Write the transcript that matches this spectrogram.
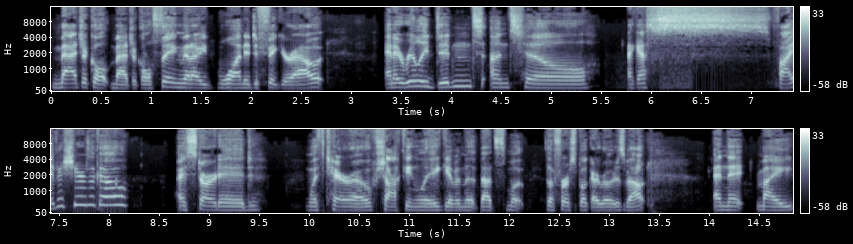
magical, magical thing that I wanted to figure out. And I really didn't until I guess five ish years ago. I started with tarot, shockingly, given that that's what the first book I wrote is about. And that my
